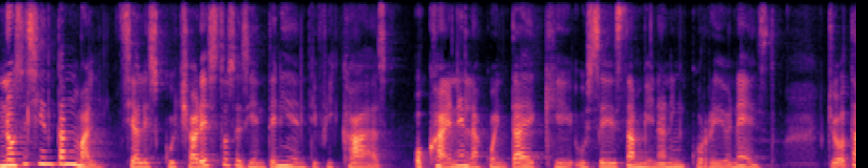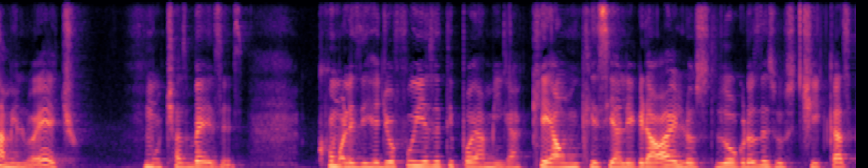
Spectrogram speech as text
no se sientan mal si al escuchar esto se sienten identificadas o caen en la cuenta de que ustedes también han incurrido en esto. Yo también lo he hecho, muchas veces. Como les dije, yo fui ese tipo de amiga que aunque se alegraba de los logros de sus chicas,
